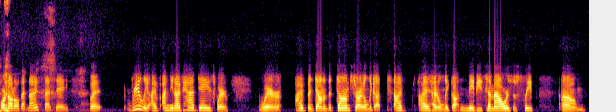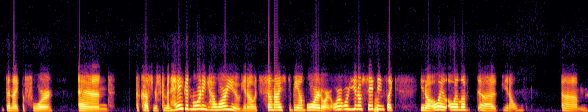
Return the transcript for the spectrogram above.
or not all that nice that day. But really, I've I mean, I've had days where where I've been down in the dumps or I only got I've I had only gotten maybe some hours of sleep um, the night before, and a customer's come in, hey, good morning, how are you? You know, it's so nice to be on board, or or, or you know, say things like, you know, oh, I oh, I love, uh, you know, um,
